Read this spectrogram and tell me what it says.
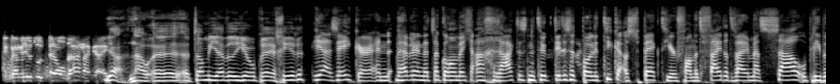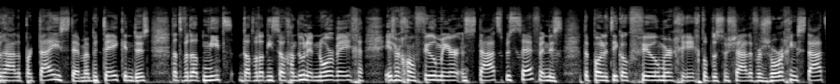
ik ben benieuwd hoe het panel daarnaar kijkt. Ja, nou, uh, Tammy, jij wil hierop reageren? Ja, zeker. En we hebben er net ook al een beetje aan geraakt. Dus natuurlijk, dit is het politieke aspect hiervan. Het feit dat wij massaal op liberale partijen stemmen, betekent dus dat we dat niet, dat we dat niet zo gaan doen. In Noorwegen is er gewoon veel meer een staatsbesef. En is de politiek ook veel meer gericht op de sociale verzorgingsstaat.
